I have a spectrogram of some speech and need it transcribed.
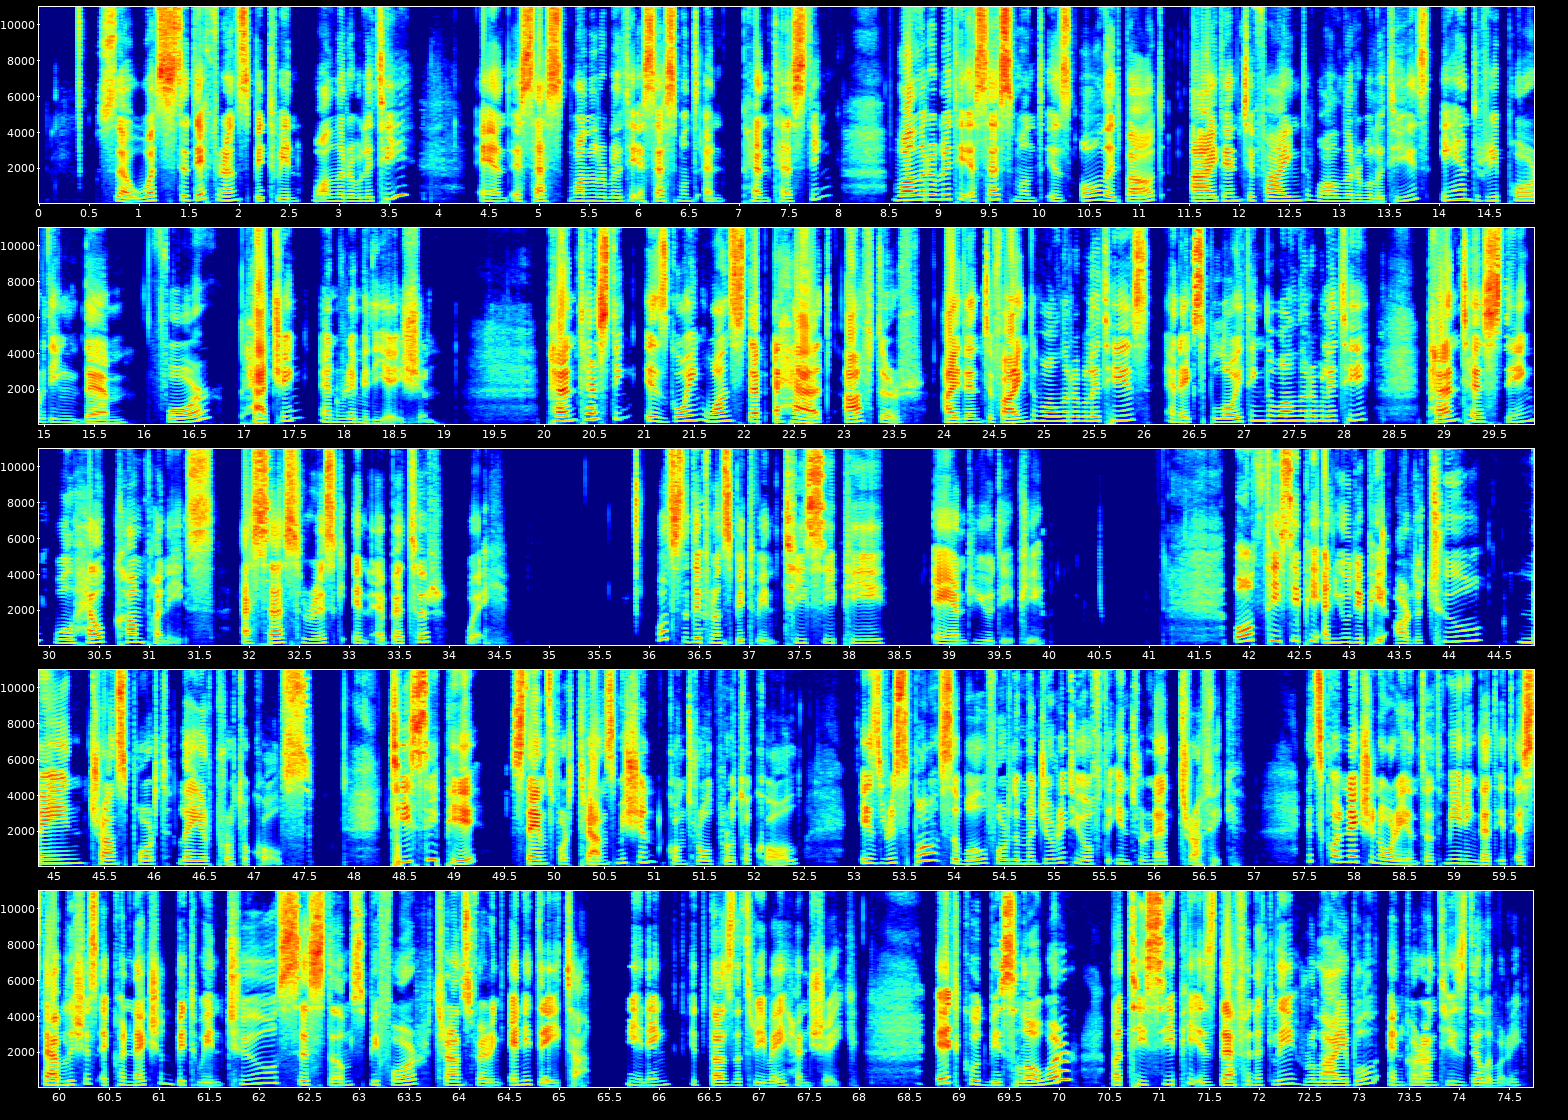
So what's the difference between vulnerability and assess vulnerability assessment and pen testing? Vulnerability assessment is all about identifying the vulnerabilities and reporting them for patching and remediation. Pen testing is going one step ahead after identifying the vulnerabilities and exploiting the vulnerability, pen testing will help companies assess risk in a better way. What's the difference between TCP and UDP? Both TCP and UDP are the two main transport layer protocols. TCP stands for Transmission Control Protocol is responsible for the majority of the internet traffic. It's connection oriented, meaning that it establishes a connection between two systems before transferring any data, meaning it does the three way handshake. It could be slower, but TCP is definitely reliable and guarantees delivery.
